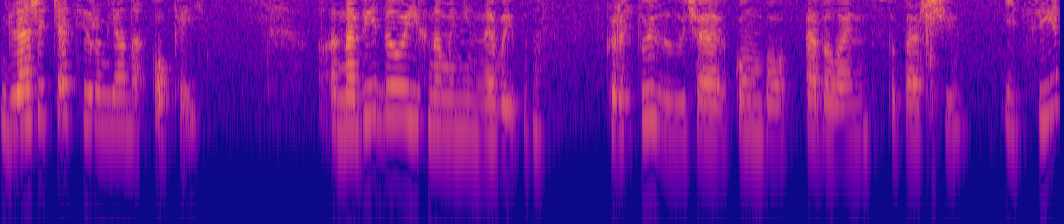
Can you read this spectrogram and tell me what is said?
для життя ці рум'яна окей. На відео їх на мені не видно. Користуюсь зазвичай комбо Eveline 101 і ці.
